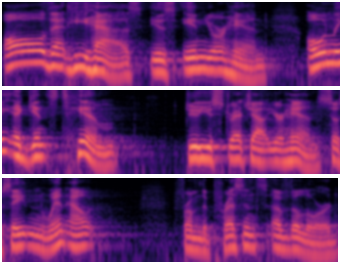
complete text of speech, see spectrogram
all that he has is in your hand. Only against him do you stretch out your hand. So Satan went out from the presence of the Lord.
